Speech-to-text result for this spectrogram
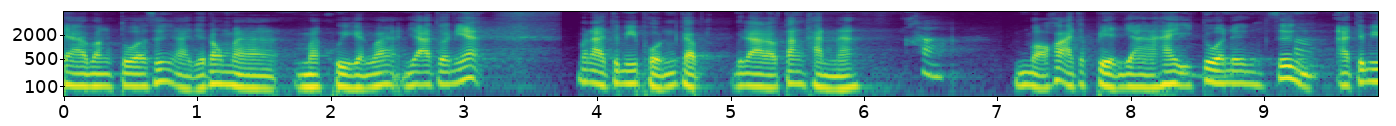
ยาบางตัวซึ่งอาจจะต้องมามาคุยกันว่า ยาตัวเนี้ยมันอาจจะมีผลกับเวลาเราตั้งครรภ์นะค่ะ คุณหมอเขาอาจจะเปลี่ยนยาให้อีกตัวหนึ่งซึ่งค่ะอาจจะมี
